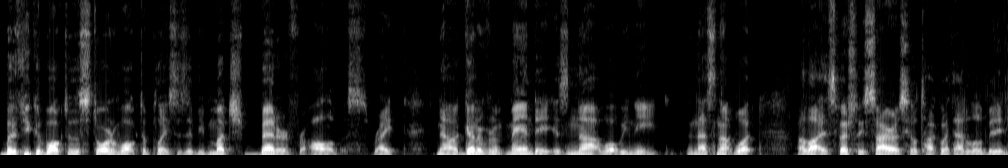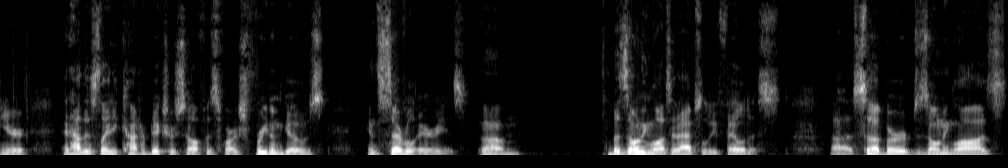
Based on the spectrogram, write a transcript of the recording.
but if you could walk to the store and walk to places, it'd be much better for all of us, right? Now, a government mandate is not what we need. And that's not what a lot, especially Cyrus, he'll talk about that a little bit in here and how this lady contradicts herself as far as freedom goes in several areas. Um, but zoning laws have absolutely failed us. Uh, suburbs, zoning laws,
